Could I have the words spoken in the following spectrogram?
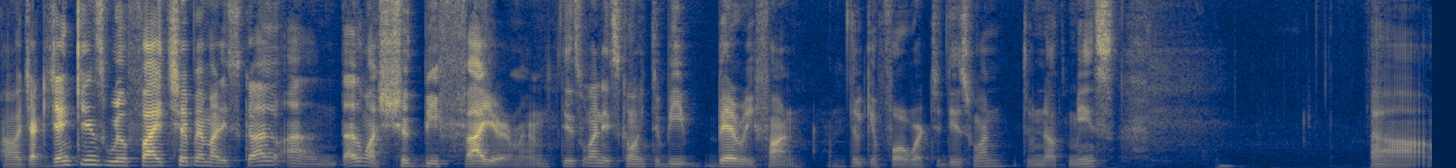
Uh, Jack Jenkins will fight Chepe Mariscal, and that one should be fire, man. This one is going to be very fun. I'm looking forward to this one. Do not miss. Uh,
